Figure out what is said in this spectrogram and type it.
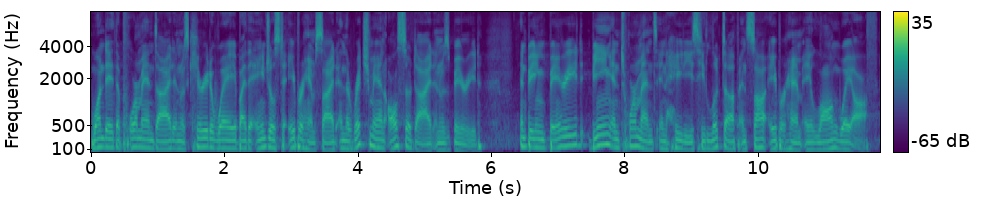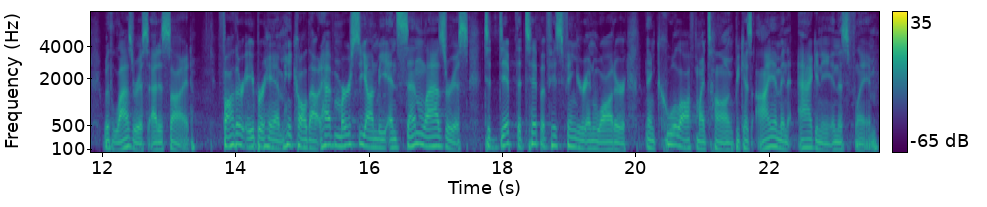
One day the poor man died and was carried away by the angels to Abraham's side, and the rich man also died and was buried. And being buried, being in torment in Hades, he looked up and saw Abraham a long way off, with Lazarus at his side. Father Abraham, he called out, Have mercy on me and send Lazarus to dip the tip of his finger in water and cool off my tongue, because I am in agony in this flame.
